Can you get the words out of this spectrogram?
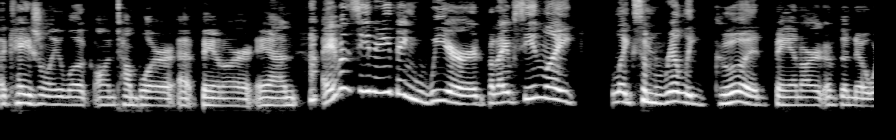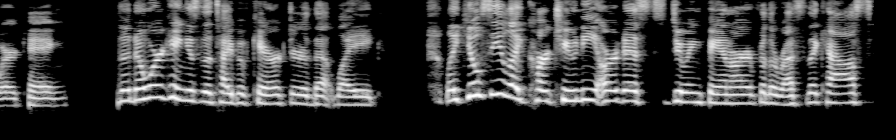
occasionally look on Tumblr at fan art and I haven't seen anything weird, but I've seen like like some really good fan art of the Nowhere King. The Nowhere King is the type of character that like like you'll see like cartoony artists doing fan art for the rest of the cast,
